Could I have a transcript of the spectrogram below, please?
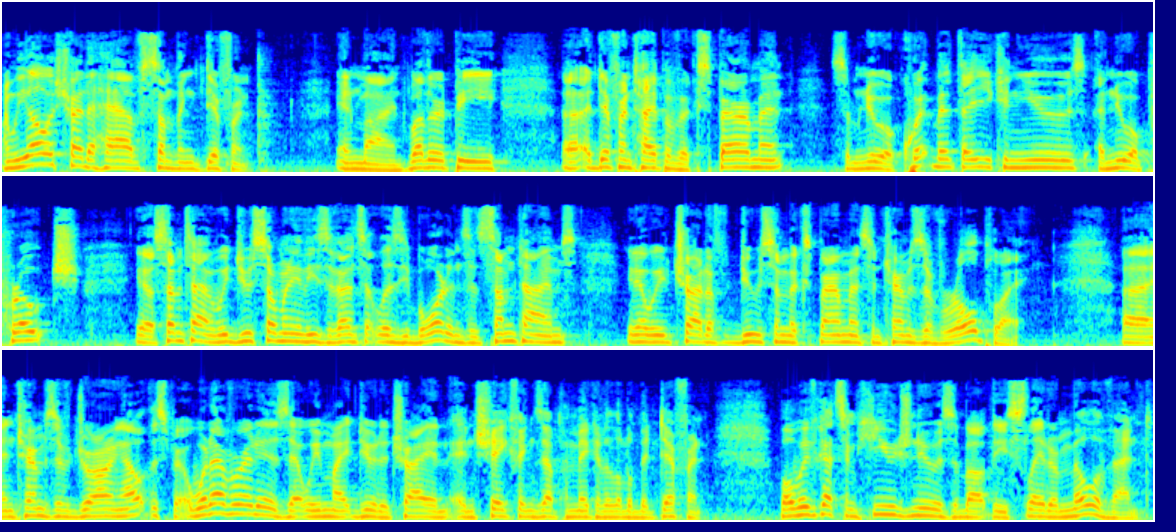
And we always try to have something different in mind, whether it be uh, a different type of experiment, some new equipment that you can use, a new approach. You know, sometimes we do so many of these events at Lizzie Borden's that sometimes, you know, we try to do some experiments in terms of role playing. Uh, in terms of drawing out the spirit, whatever it is that we might do to try and, and shake things up and make it a little bit different. Well, we've got some huge news about the Slater Mill event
